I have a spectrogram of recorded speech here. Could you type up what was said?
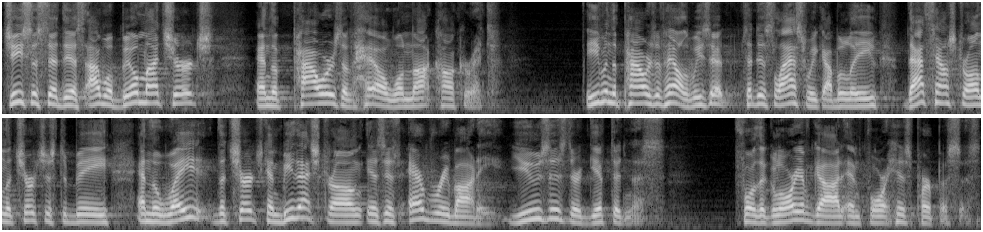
Jesus said this I will build my church, and the powers of hell will not conquer it. Even the powers of hell. We said, said this last week, I believe. That's how strong the church is to be. And the way the church can be that strong is if everybody uses their giftedness for the glory of God and for His purposes.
